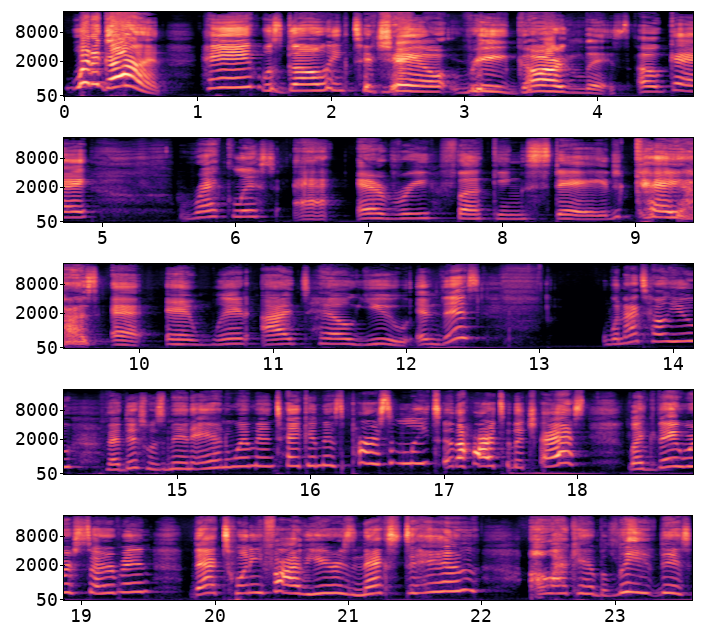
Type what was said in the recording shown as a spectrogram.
with a gun. He was going to jail regardless, okay? Reckless at every fucking stage, chaos at. And when I tell you, and this when I tell you that this was men and women taking this personally to the heart, to the chest, like they were serving that 25 years next to him. Oh, I can't believe this.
